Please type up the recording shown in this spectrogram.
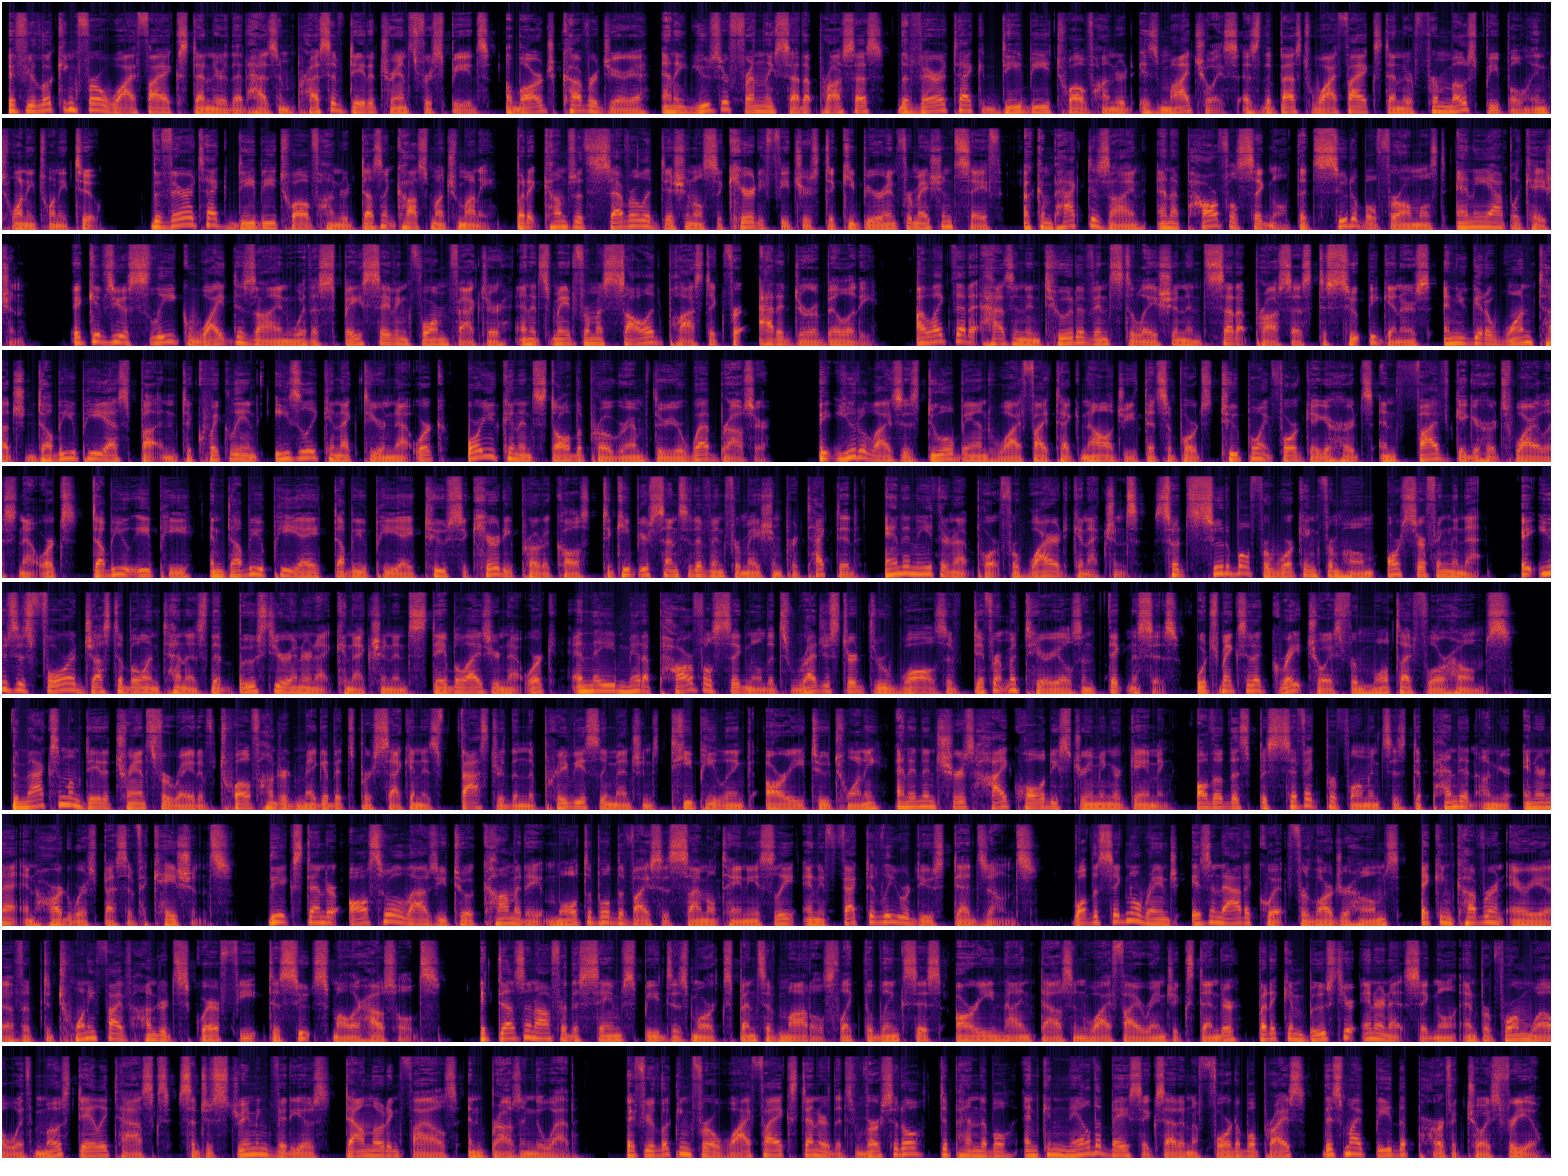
If you're looking for a Wi Fi extender that has impressive data transfer speeds, a large coverage area, and a user friendly setup process, the Veritech DB1200 is my choice as the best Wi Fi extender for most people in 2022. The Veritech DB1200 doesn't cost much money, but it comes with several additional security features to keep your information safe, a compact design, and a powerful signal that's suitable for almost any application. It gives you a sleek white design with a space saving form factor, and it's made from a solid plastic for added durability. I like that it has an intuitive installation and setup process to suit beginners, and you get a one touch WPS button to quickly and easily connect to your network, or you can install the program through your web browser. It utilizes dual band Wi Fi technology that supports 2.4 GHz and 5 GHz wireless networks, WEP, and WPA WPA2 security protocols to keep your sensitive information protected, and an Ethernet port for wired connections, so it's suitable for working from home or surfing the net. It uses four adjustable antennas that boost your internet connection and stabilize your network, and they emit a powerful signal that's registered through walls of different materials and thicknesses, which makes it a great choice for multi floor homes. The maximum data transfer rate of 1200 megabits per second is faster than the previously mentioned TP Link RE220, and it ensures high quality streaming or gaming, although the specific performance is dependent on your internet and hardware specifications. The extender also allows you to accommodate multiple devices simultaneously and effectively reduce dead zones. While the signal range isn't adequate for larger homes, it can cover an area of up to 2,500 square feet to suit smaller households. It doesn't offer the same speeds as more expensive models like the Linksys RE9000 Wi Fi range extender, but it can boost your internet signal and perform well with most daily tasks such as streaming videos, downloading files, and browsing the web. If you're looking for a Wi Fi extender that's versatile, dependable, and can nail the basics at an affordable price, this might be the perfect choice for you.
